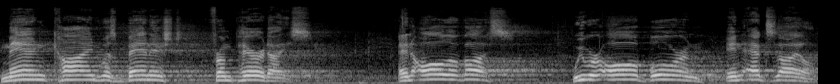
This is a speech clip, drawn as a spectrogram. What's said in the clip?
mankind was banished from paradise. And all of us, we were all born in exile,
